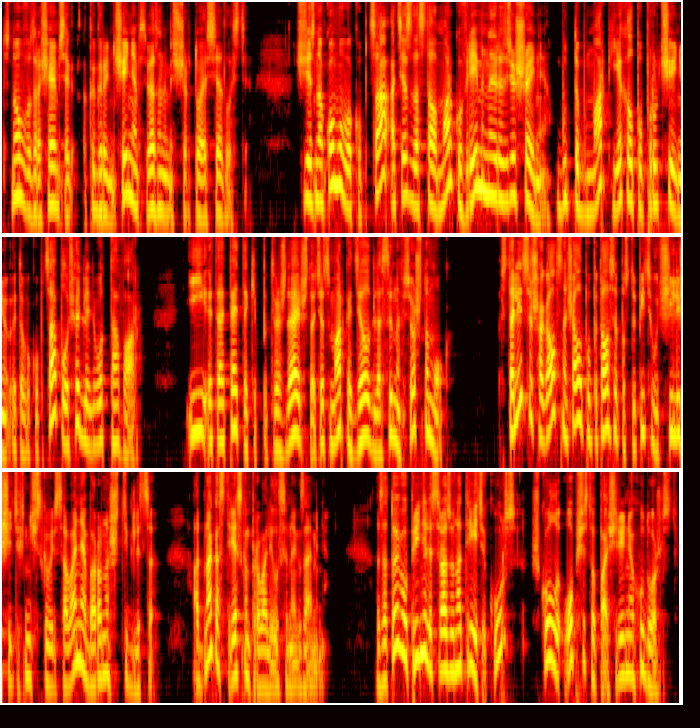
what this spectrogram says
Снова возвращаемся к ограничениям, связанным с чертой оседлости. Через знакомого купца отец достал Марку временное разрешение, будто бы Марк ехал по поручению этого купца получать для него товар – и это опять-таки подтверждает, что отец Марка делал для сына все, что мог. В столице Шагал сначала попытался поступить в училище технического рисования барона Штиглица, однако с треском провалился на экзамене. Зато его приняли сразу на третий курс школы общества поощрения художеств.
